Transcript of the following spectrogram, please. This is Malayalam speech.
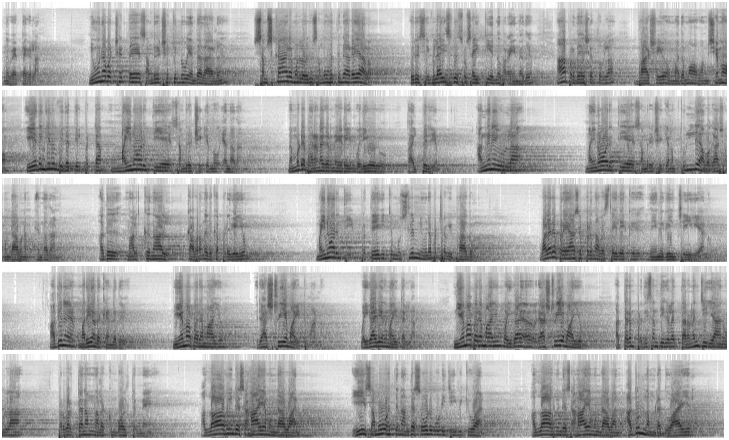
എന്ന വേട്ടകളാണ്. ന്യൂനപക്ഷത്തെ സംരക്ഷിക്കുന്നു എന്നതാണ് സംസ്കാരമുള്ള ഒരു സമൂഹത്തിന്റെ അടയാളം. ഒരു സിവിലൈസ്ഡ് സൊസൈറ്റി എന്ന് പറയുന്നത് ആ പ്രദേശത്തുള്ള ഭാഷയോ മതമോ വംശമോ ഏതെങ്കിലും വിധത്തിൽപ്പെട്ട മൈനോറിറ്റിയെ സംരക്ഷിക്കുന്നു എന്നതാണ്. നമ്മുടെ ഭരണഘടനയുടെയും വലിയൊരു താല്പര്യം അങ്ങനെയുള്ള മൈനോറിറ്റിയെ സംരക്ഷിക്കണം തുല്യ അവകാശമുണ്ടാവണം എന്നതാണ്. അത് നാൾക്ക് നാൾ കവർന്നെടുക്കപ്പെടുകയും മൈനോറിറ്റി പ്രത്യേകിച്ച് മുസ്ലിം ന്യൂനപക്ഷ വിഭാഗം വളരെ പ്രയാസപ്പെടുന്ന അവസ്ഥയിലേക്ക് നീങ്ങുകയും ചെയ്യുകയാണ്. അതിനെ മറികടക്കേണ്ടത് നിയമപരമായും രാഷ്ട്രീയമായിട്ടുമാണ്. വൈകാരികമായിട്ടല്ല. നിയമപരമായും വൈകാ രാഷ്ട്രീയമായും അത്തരം പ്രതിസന്ധികളെ തരണം ചെയ്യാനുള്ള പ്രവർത്തനം നടക്കുമ്പോൾ തന്നെ അള്ളാഹുവിന്റെ സഹായമുണ്ടാവാൻ ഈ സമൂഹത്തിന് അന്തസ്സോടുകൂടി ജീവിക്കുവാൻ അള്ളാഹുവിന്റെ സഹായമുണ്ടാവാൻ അതും നമ്മുടെ ദ്വായിൽ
